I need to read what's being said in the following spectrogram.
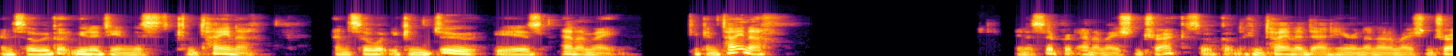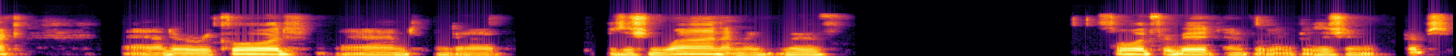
And so we've got Unity in this container. And so what you can do is animate the container in a separate animation track. So we've got the container down here in an animation track and I do a record and I'm going to position one and then move forward for a bit and put it in position, oops,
